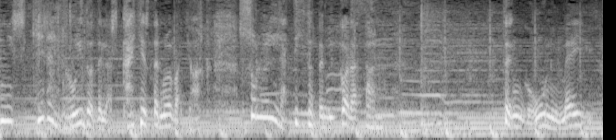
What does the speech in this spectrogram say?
Ni siquiera el ruido de las calles de Nueva York. Solo el latido de mi corazón. Tengo un email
